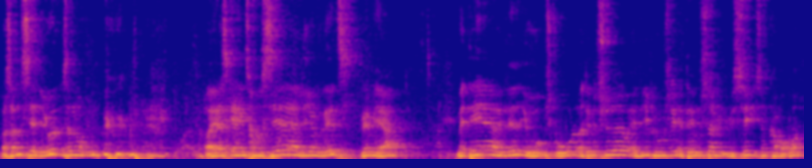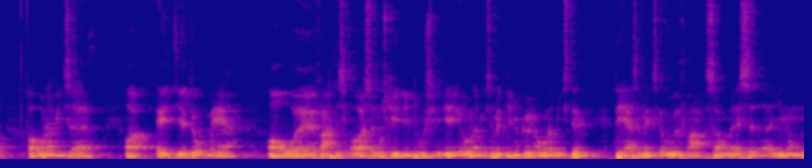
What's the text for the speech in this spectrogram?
Og sådan ser de ud, sådan nogle. og jeg skal introducere jer lige om lidt, hvem I er. Men det her er et led i åben skole, og det betyder jo, at lige pludselig, at dem, som I vil se, som kommer rundt og underviser jer, og er i dialog med jer, og øh, faktisk også måske lige pludselig ikke underviser, men I begynder at undervise dem. Det er altså mennesker udefra, som øh, sidder i nogle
